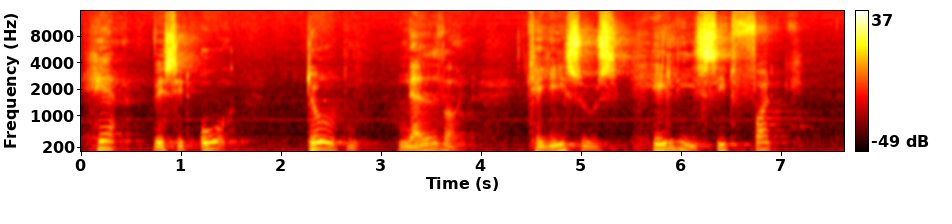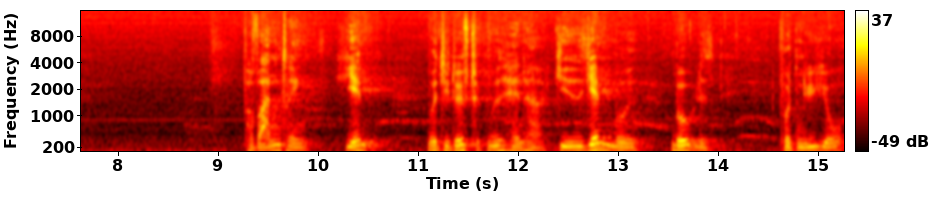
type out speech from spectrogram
Her ved sit ord, dåben, nadveren, kan Jesus hellige sit folk på vandring hjem mod de løfter Gud han har givet hjem mod målet på den nye jord.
